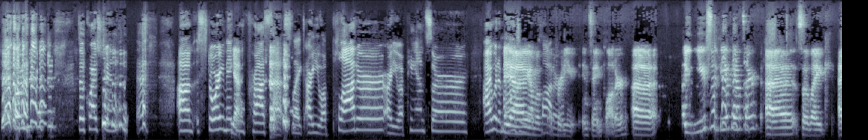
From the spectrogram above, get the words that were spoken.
What was your question? the question um story making Yeah. process like are you a plotter are you a pantser i would imagine yeah, I am a a pretty insane plotter. Uh, I used to be a pantser, uh, so like, I,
